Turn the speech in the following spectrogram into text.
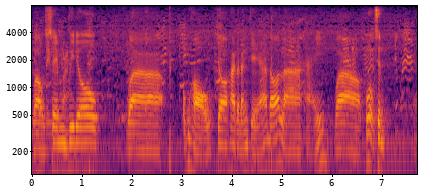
vào xem video và ủng hộ cho hai tài năng trẻ đó là Hải và Phú Học Sinh. À,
